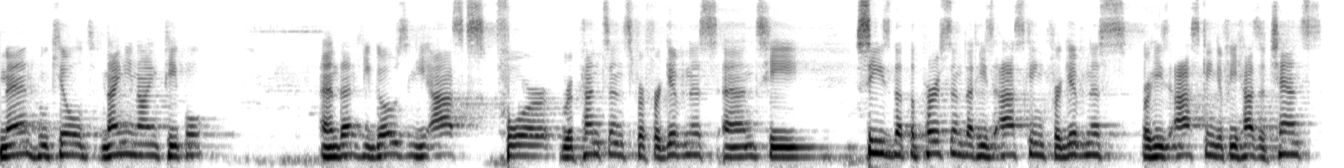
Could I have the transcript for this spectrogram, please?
man who killed 99 people and then he goes and he asks for repentance, for forgiveness, and he sees that the person that he's asking forgiveness, or he's asking if he has a chance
